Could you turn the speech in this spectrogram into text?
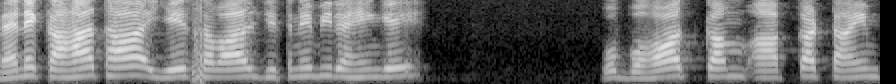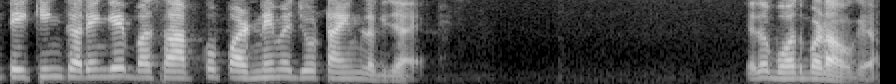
मैंने कहा था, ये सवाल जितने भी रहेंगे, वो बहुत कम आपका टाइम टेकिंग करेंगे, बस आपको पढ़ने में जो टाइम लग जाए। ये तो बहुत बड़ा हो गया।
